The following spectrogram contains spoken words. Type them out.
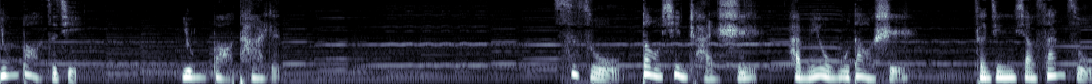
拥抱自己，拥抱他人。四祖道信禅师还没有悟道时，曾经向三祖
